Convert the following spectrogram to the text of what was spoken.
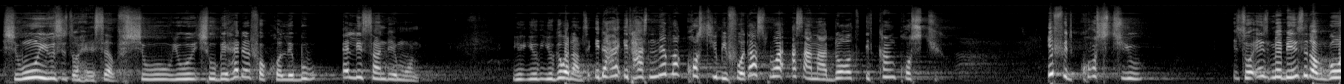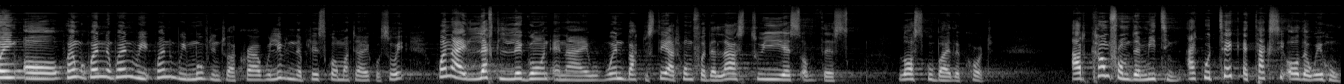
she won't use it on herself. She will, you, she will be headed for Korle Bu early Sunday morning. You, you, you get what I'm saying? It, it has never cost you before. That's why, as an adult, it can't cost you. If it costs you, so maybe instead of going, or when, when, when, we, when we moved into Accra, we lived in a place called Mataheko. So when I left Legon and I went back to stay at home for the last two years of the law school by the court, I'd come from the meeting. I could take a taxi all the way home.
